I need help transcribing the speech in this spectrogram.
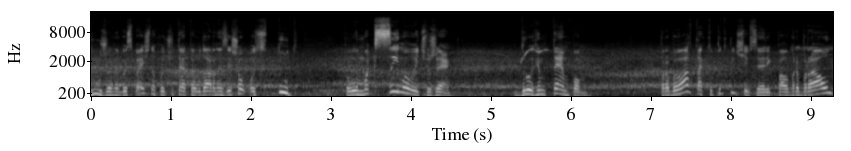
дуже небезпечно. Хоч у Тета удар не зайшов. Ось тут. Коли Максимович уже другим темпом пробивав, так то підключився Ерік Палмер Браун.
